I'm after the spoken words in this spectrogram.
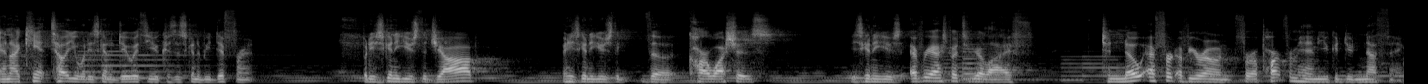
And I can't tell you what he's going to do with you because it's going to be different. But he's going to use the job, and he's going to use the, the car washes. He's going to use every aspect of your life to no effort of your own, for apart from him, you could do nothing.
